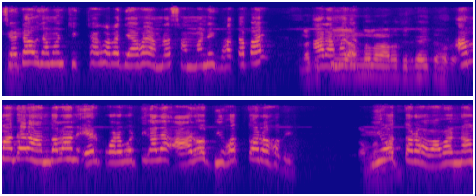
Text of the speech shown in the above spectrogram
সেটাও যেমন ঠিকঠাকভাবে দেওয়া হয় আমরা সাম্মানিক ভাতা পাই। আর আমাদের- আন্দোলন আরও দীর্ঘায়িত হবে। আমাদের আন্দোলন এর পরবর্তীকালে আরও বৃহত্তর হবে। বৃহত্তর হবে। আমার নাম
